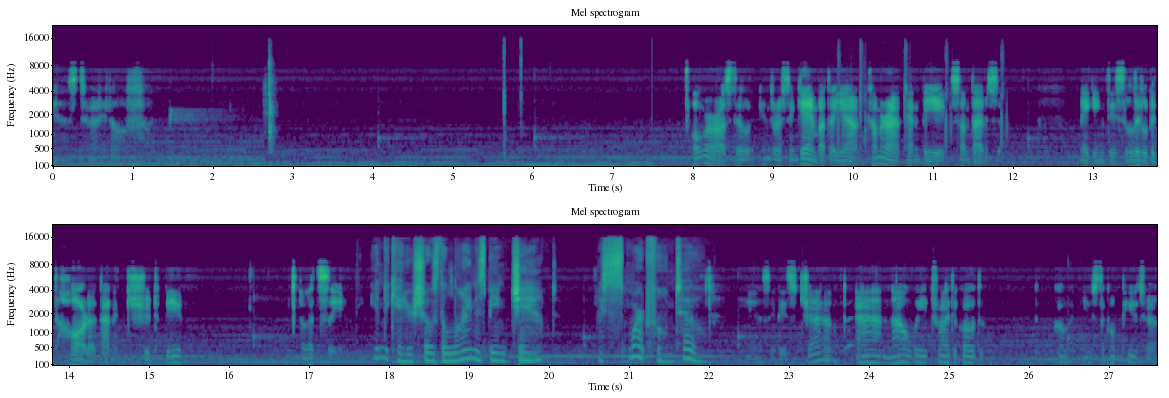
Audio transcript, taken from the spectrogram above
Yes, turn it off. Overall, still interesting game, but uh, yeah, camera can be sometimes making this a little bit harder than it should be. Let's see. The indicator shows the line is being jammed. My smartphone, too. Yes, it is jammed, and now we try to go to go and use the computer.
